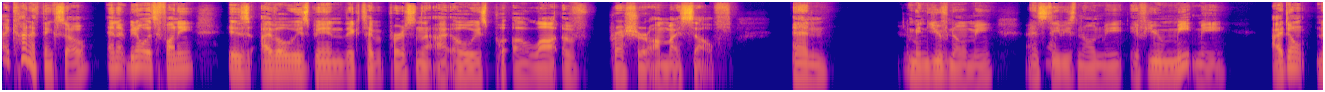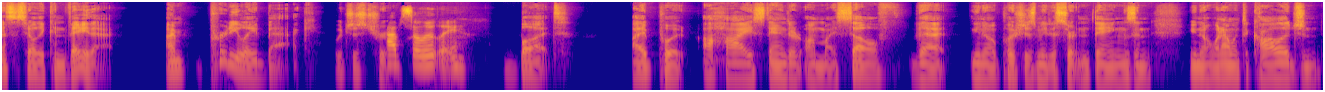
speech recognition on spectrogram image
I kind of think so. And you know what's funny is I've always been the type of person that I always put a lot of pressure on myself. And I mean, you've known me and Stevie's known me. If you meet me, I don't necessarily convey that. I'm pretty laid back, which is true Absolutely. but I put a high standard on myself that you know pushes me to certain things and you know when I went to college and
